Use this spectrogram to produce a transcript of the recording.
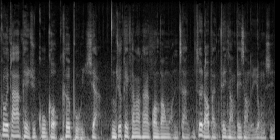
各位大家可以去 Google 科普一下，你就可以看到他的官方网站。这老板非常非常的用心，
